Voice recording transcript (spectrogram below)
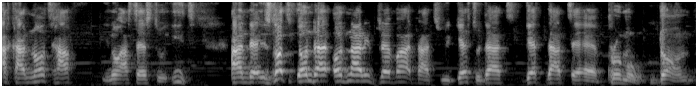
I cannot have you know access to it. And uh, it's not the ordinary driver that we get to that get that uh, promo done.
